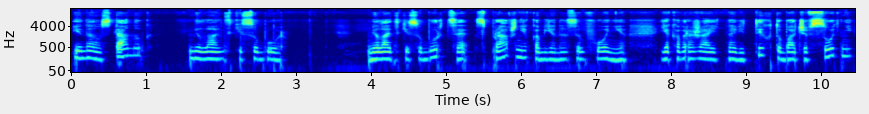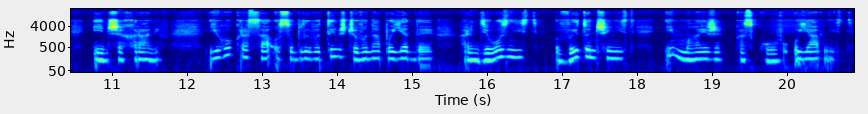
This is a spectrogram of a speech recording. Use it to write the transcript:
І наостанок Міланський собор. Міланський собор це справжня кам'яна симфонія, яка вражає навіть тих, хто бачив сотні інших храмів. Його краса особлива тим, що вона поєднує грандіозність, витонченість і майже казкову уявність.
